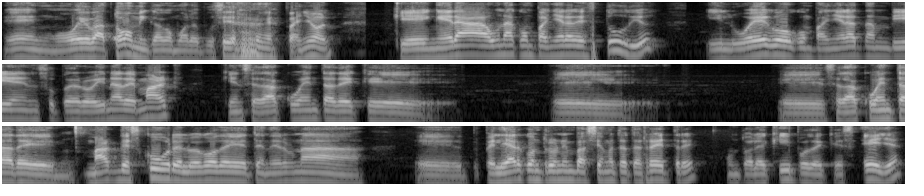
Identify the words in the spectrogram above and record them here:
en, o Eva Atómica, como le pusieron en español, quien era una compañera de estudios y luego compañera también superheroína de Mark, quien se da cuenta de que eh, se da cuenta de, Mark descubre luego de tener una, pelear contra una invasión extraterrestre junto al equipo de que es ella.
